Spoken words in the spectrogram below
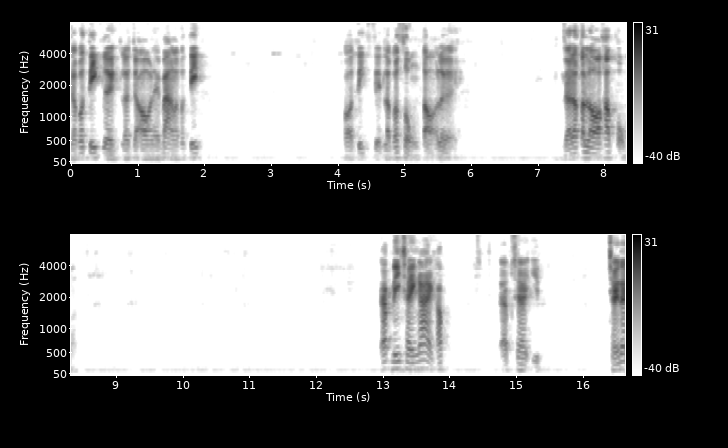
แล้วก็ติ๊กเลย เราจะเอาอะไรบ้างเราก็ติ๊ก พอติ๊กเสร็จเราก็ส่งต่อเลย แล้วเราก็รอครับผม แอปนี้ใช้ง่ายครับ แอป Share It ใช้ได้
